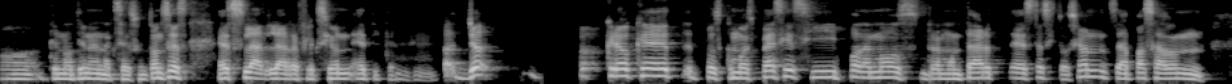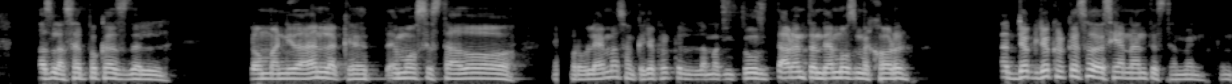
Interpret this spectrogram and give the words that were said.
no, que no tienen acceso. Entonces es la, la reflexión ética. Uh -huh. Yo creo que pues como especie sí podemos remontar esta situación. Se ha pasado en todas las épocas de la humanidad en la que hemos estado en problemas, aunque yo creo que la magnitud, ahora entendemos mejor. Yo, yo creo que eso decían antes también, que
